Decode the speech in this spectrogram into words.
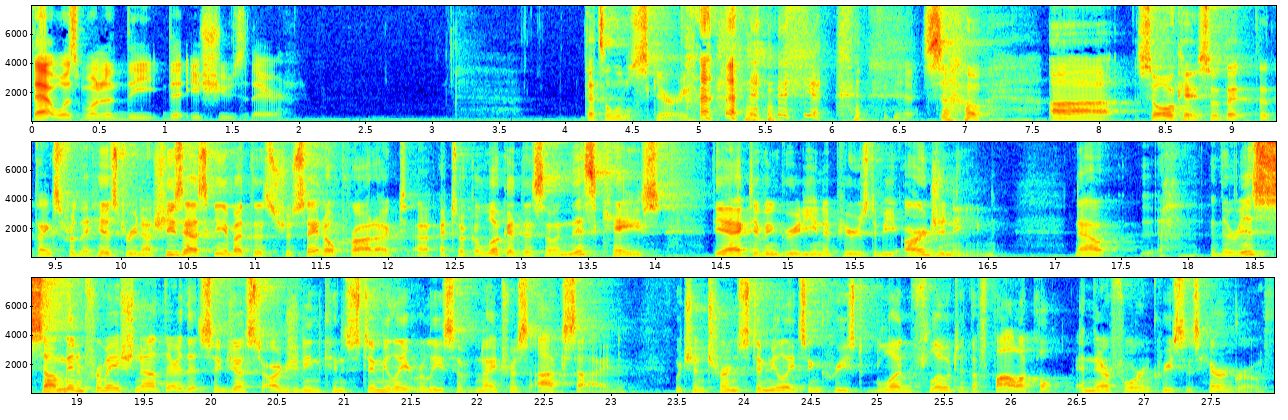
that was one of the, the issues there. That's a little scary. yeah. So, uh, so okay, so that, that, thanks for the history. Now she's asking about this Shiseido product. I, I took a look at this. So in this case, the active ingredient appears to be arginine. Now, there is some information out there that suggests arginine can stimulate release of nitrous oxide, which in turn stimulates increased blood flow to the follicle and therefore increases hair growth.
